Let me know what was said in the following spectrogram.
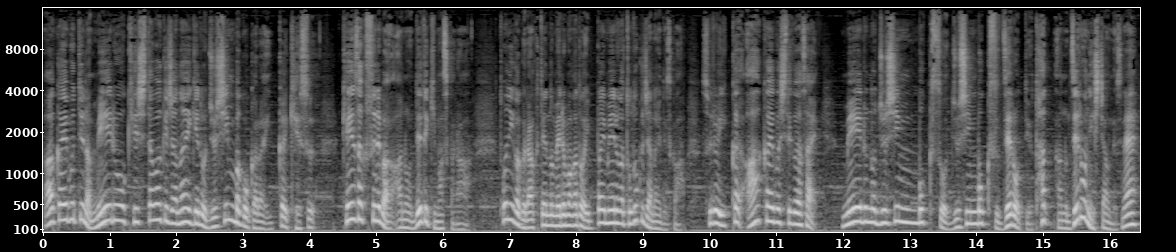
アーカイブっていうのはメールを消したわけじゃないけど受信箱から1回消す検索すればあの出てきますからとにかく楽天のメルマガとかいっぱいメールが届くじゃないですか。それを一回アーカイブしてください。メールの受信ボックスを受信ボックスゼロっていう、たあのゼロにしちゃうんですね。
